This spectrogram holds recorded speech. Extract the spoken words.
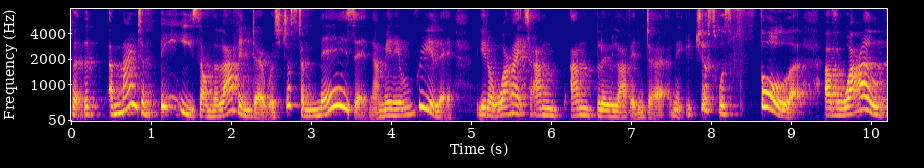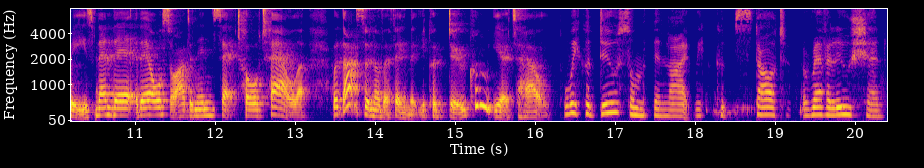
but the amount of bees on the lavender was just amazing. I mean, it really, you know, white and, and blue lavender, and it just was full of wild bees. And then they, they also had an insect hotel. But that's another thing that you could do, couldn't you, to help? We could do something like we could start a revolution.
